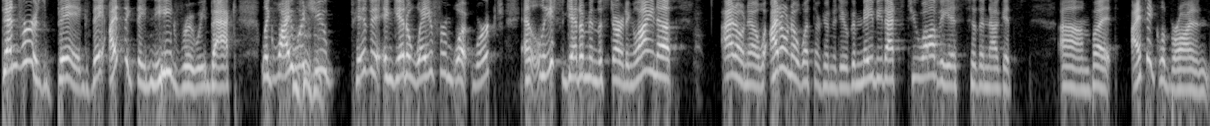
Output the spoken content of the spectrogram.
Denver is big. They, I think they need Rui back. Like, why would you pivot and get away from what worked? At least get him in the starting lineup. I don't know. I don't know what they're going to do, but maybe that's too obvious to the Nuggets. Um, but I think LeBron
